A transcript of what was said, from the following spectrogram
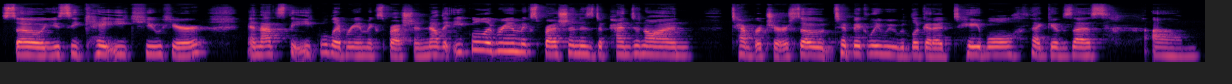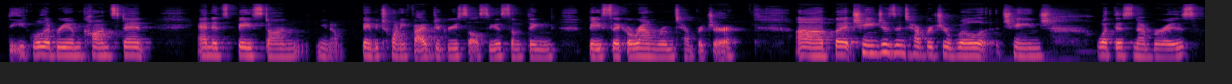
So you see KEQ here, and that's the equilibrium expression. Now the equilibrium expression is dependent on temperature. So typically we would look at a table that gives us um, the equilibrium constant and it's based on, you know, maybe 25 degrees Celsius, something basic around room temperature. Uh, but changes in temperature will change what this number is.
